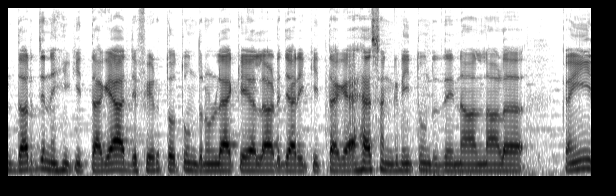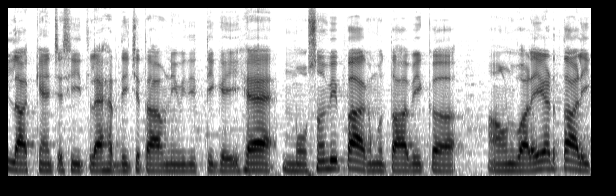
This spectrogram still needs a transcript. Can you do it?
ਦਰਜ ਨਹੀਂ ਕੀਤਾ ਗਿਆ। ਅੱਜ ਫਿਰ ਤੋਂ ਧੁੰਦ ਨੂੰ ਲੈ ਕੇ ਅਲਰਟ ਜਾਰੀ ਕੀਤਾ ਗਿਆ ਹੈ। ਸੰਘਣੀ ਧੁੰਦ ਦੇ ਨਾਲ-ਨਾਲ ਕਈ ਇਲਾਕਿਆਂ 'ਚ ਸੀਤ ਲਹਿਰ ਦੀ ਚੇਤਾਵਨੀ ਵੀ ਦਿੱਤੀ ਗਈ ਹੈ। ਮੌਸਮ ਵਿਭਾਗ ਮੁਤਾਬਿਕ ਆਉਣ ਵਾਲੇ 48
